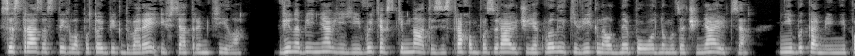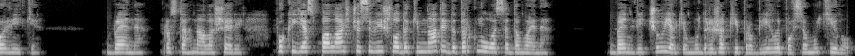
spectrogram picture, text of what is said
Сестра застигла по той бік дверей і вся тремтіла. Він обійняв її і витяг з кімнати, зі страхом позираючи, як великі вікна одне по одному зачиняються, ніби камінні повіки. Бене, простагнала Шері, поки я спала, щось увійшло до кімнати і доторкнулося до мене. Бен відчув, як йому дрижаки пробігли по всьому тілу,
